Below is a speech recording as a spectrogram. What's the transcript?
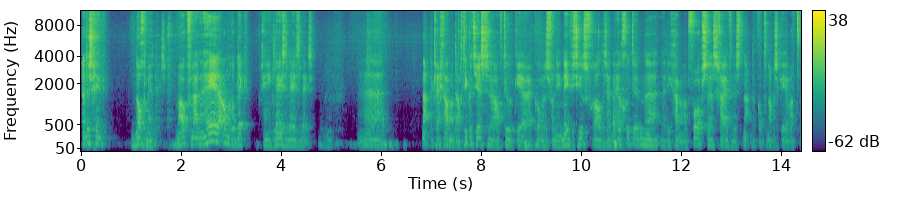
En dus ging ik nog meer lezen. Maar ook vanuit een hele andere blik ging ik lezen, lezen, lezen. Eh, nou, dan krijg je allemaal de artikeltjes. Eh, af en toe een keer eh, komen ze van die Navy SEALs vooral. Daar zijn we heel goed in. Die gaan dan op Forbes schrijven. Dus nou, dan komt er nog eens een keer wat,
